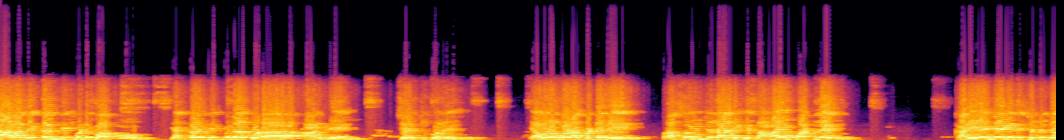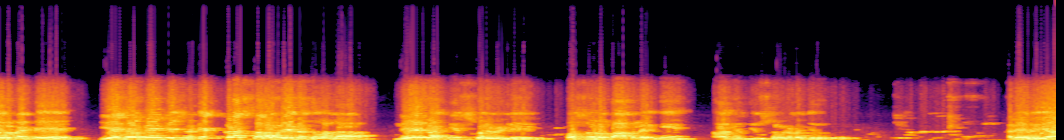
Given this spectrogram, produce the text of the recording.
చాలా దగ్గర తిప్పిండు పాపం. ఎక్కడ తిప్పినా కూడా ఆమెని చేర్చుకోలేదు. ఎవరు కూడా బిడ్డని ప్రసవించడానికి సహాయం పట్టలేదు. కానీ ఏం జరిగింది చెట్టు కంటే ఏసోపు ఏం చేసినట్టు ఎక్కడ స్థలం లేనందువల్ల నేరుగా తీసుకొని వెళ్ళి పశువుల పాకలోకి ఆమెను తీసుకొని వెళ్ళడం జరుగుతుంది. హల్లెలూయా.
